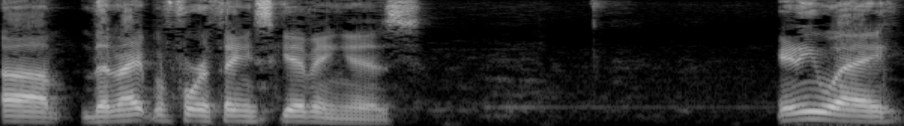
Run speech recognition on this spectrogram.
Um, the night before Thanksgiving is. Anyway,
